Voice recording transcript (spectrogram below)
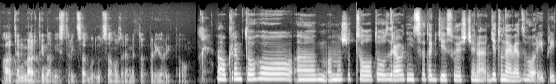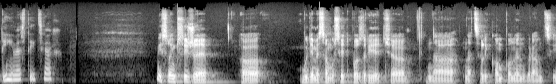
a ten Martina Bystrica budú samozrejme to prioritou. A okrem toho, možno celého toho zdravotníctva, tak kde sú ešte, na, kde to najviac horí pri tých investíciách? Myslím si, že budeme sa musieť pozrieť na, na celý komponent v rámci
